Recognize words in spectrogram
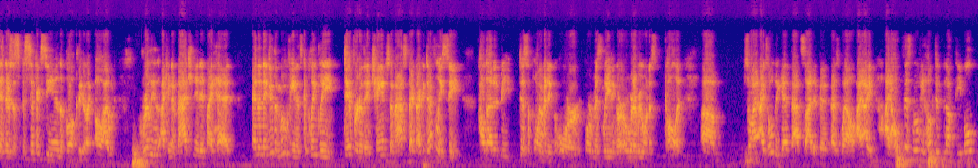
and there's a specific scene in the book that you're like, oh, I would really, I can imagine it in my head, and then they do the movie and it's completely different or they change some aspect. I could definitely see how that'd be disappointing or or misleading or, or whatever you want to call it. Um, so I, I totally get that side of it as well. I, I I hope this movie hooked enough people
